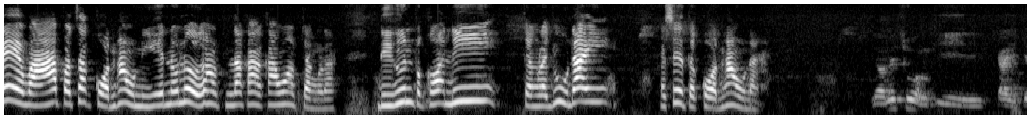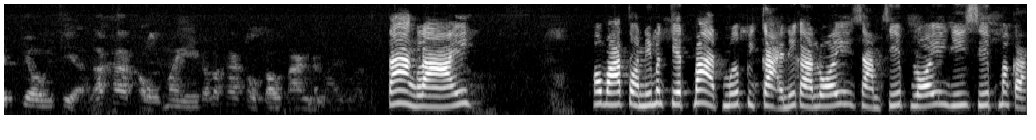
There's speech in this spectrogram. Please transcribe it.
แน่หวาประชากรเฮานี่เอ็นเอาเลยเฮาราคาข้าวเฮาจังละดีขึ้นประกอบนี้จังละอยู่ได้เกษตรกรเฮาน่ะแล้วในช่วงที่ไก่เก็บเกี่ยวเสียราคาเขาใหม่กับราคาเขาเก่าต่างกันหลายบ่ครับต่างหลายเพ ราะว่าตอนนี้มันเจ็ดบาทเมื่อปีกายนี่ก็ร้อยสามสิบร้อยยี่สิบมากกะ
